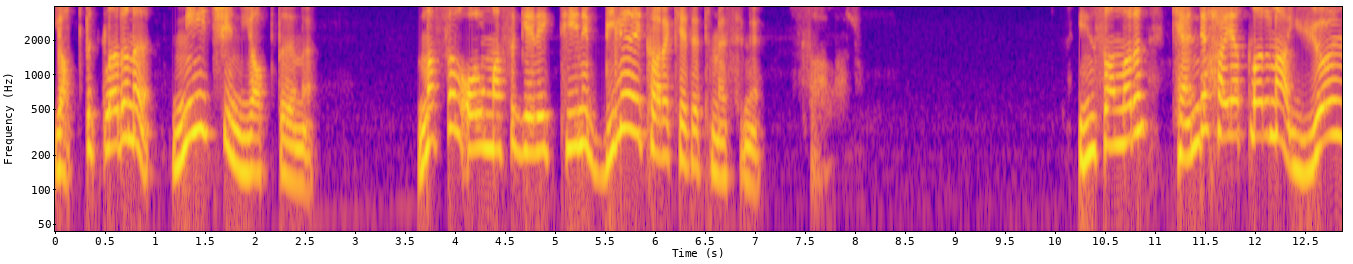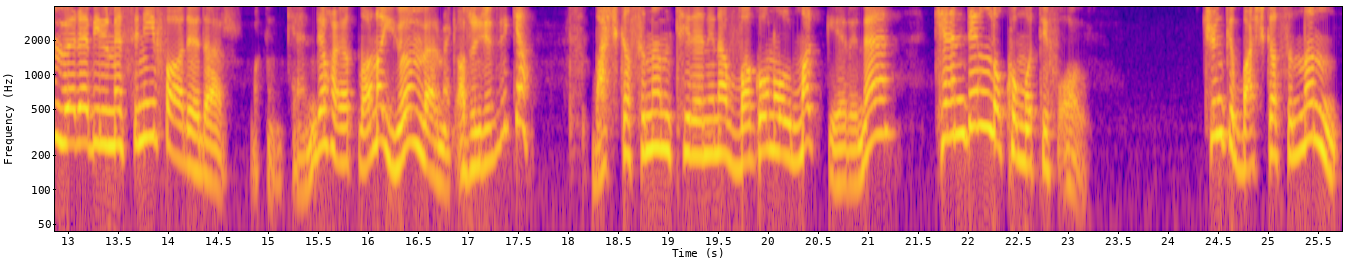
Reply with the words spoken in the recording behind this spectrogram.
yaptıklarını, niçin yaptığını, nasıl olması gerektiğini bilerek hareket etmesini sağlar. İnsanların kendi hayatlarına yön verebilmesini ifade eder. Bakın kendi hayatlarına yön vermek. Az önce dedik ya. Başkasının trenine vagon olmak yerine kendin lokomotif ol. Çünkü başkasının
